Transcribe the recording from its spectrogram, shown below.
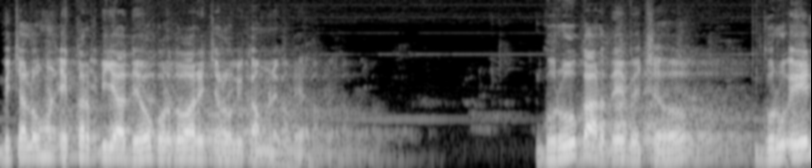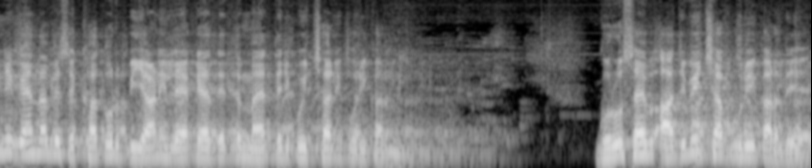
ਵੀ ਚਲੋ ਹੁਣ 1 ਰੁਪਿਆ ਦਿਓ, ਗੁਰਦੁਆਰੇ ਚਲੋ ਵੀ ਕੰਮ ਨਿਬੜਿਆ। ਗੁਰੂ ਘਰ ਦੇ ਵਿੱਚ ਗੁਰੂ ਇਹ ਨਹੀਂ ਕਹਿੰਦਾ ਵੀ ਸਿੱਖਾ ਤੂੰ ਰੁਪਿਆ ਨਹੀਂ ਲੈ ਕੇ ਆ ਤੇ ਤੇ ਮੈਂ ਤੇਰੀ ਕੋਈ ਇੱਛਾ ਨਹੀਂ ਪੂਰੀ ਕਰਨੀ। ਗੁਰੂ ਸਾਹਿਬ ਅੱਜ ਵੀ ਇੱਛਾ ਪੂਰੀ ਕਰਦੇ ਐ।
